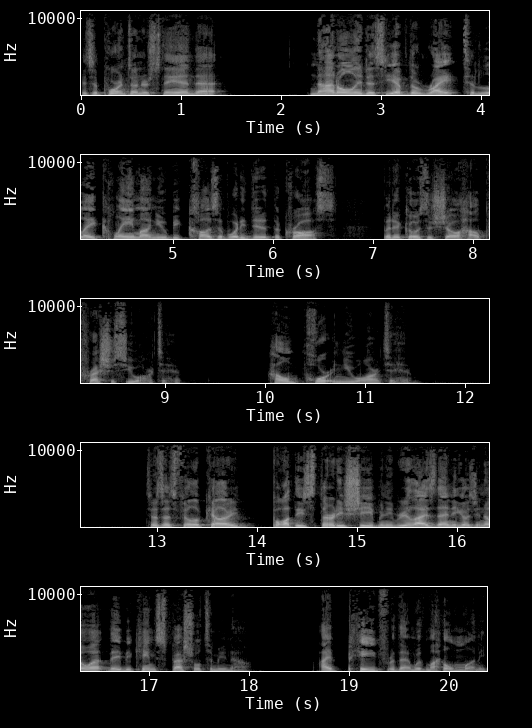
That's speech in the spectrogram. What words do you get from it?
It's important to understand that not only does he have the right to lay claim on you because of what he did at the cross, but it goes to show how precious you are to him, how important you are to him. So says Phillip Keller, he bought these 30 sheep and he realized then, he goes, you know what? They became special to me now. I paid for them with my own money.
